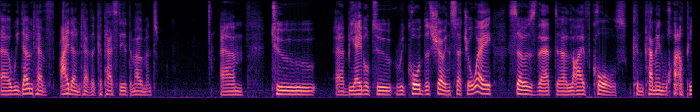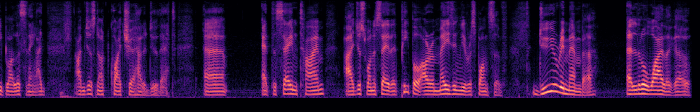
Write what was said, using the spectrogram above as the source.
uh, we don't have I don't have the capacity at the moment um, to uh, be able to record this show in such a way so as that uh, live calls can come in while people are listening. I, I'm just not quite sure how to do that. Uh, at the same time, I just want to say that people are amazingly responsive. Do you remember a little while ago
